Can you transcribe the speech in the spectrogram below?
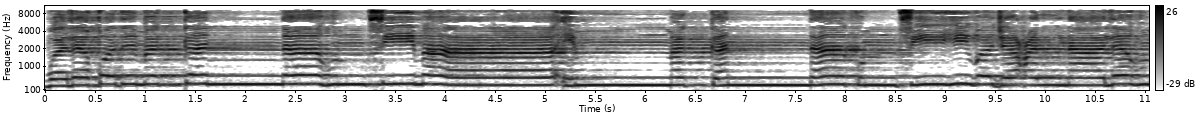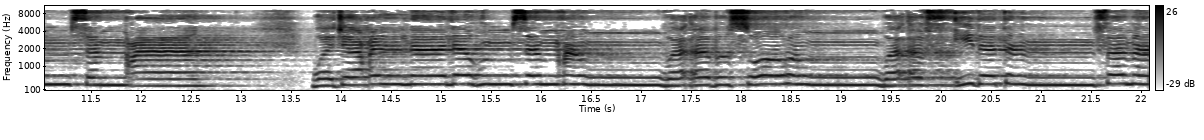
وَلَقَدْ مَكَّنَّاهُمْ فِي مَاءٍ مَكَّنَّاكُمْ فِيهِ وَجَعَلْنَا لَهُمْ سَمْعًا، وَجَعَلْنَا لَهُمْ سَمْعًا وَأَبْصَارًا وَأَفْئِدَةً. فَمَا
